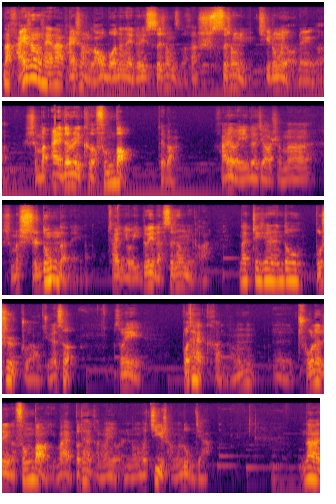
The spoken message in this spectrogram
那还剩谁呢？还剩劳勃的那堆私生子和私生女，其中有这个什么艾德瑞克风暴，对吧？还有一个叫什么什么石东的那个。才有一堆的私生女了，那这些人都不是主要角色，所以不太可能。呃，除了这个风暴以外，不太可能有人能够继承陆家。那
